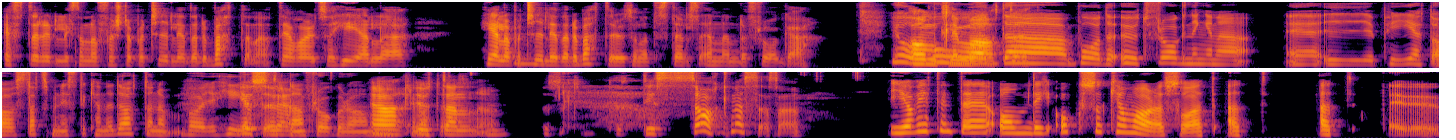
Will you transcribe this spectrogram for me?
efter liksom, de första partiledardebatterna. Att det har varit så hela, hela Mm. partiledardebatter utan att det ställs en enda fråga. Jo, Om båda, klimatet. båda utfrågningarna eh, i P1 av statsministerkandidaterna var ju helt utan frågor om Ja, klimatet. utan- Mm. Det saknas alltså. Jag vet inte om det också kan vara så att, att, att, eh,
